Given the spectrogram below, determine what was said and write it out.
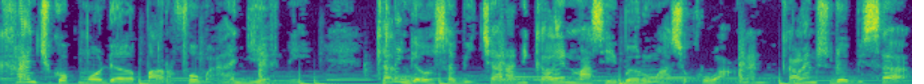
Kalian cukup modal parfum aja nih. Kalian gak usah bicara nih, kalian masih baru masuk ruangan, kalian sudah bisa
